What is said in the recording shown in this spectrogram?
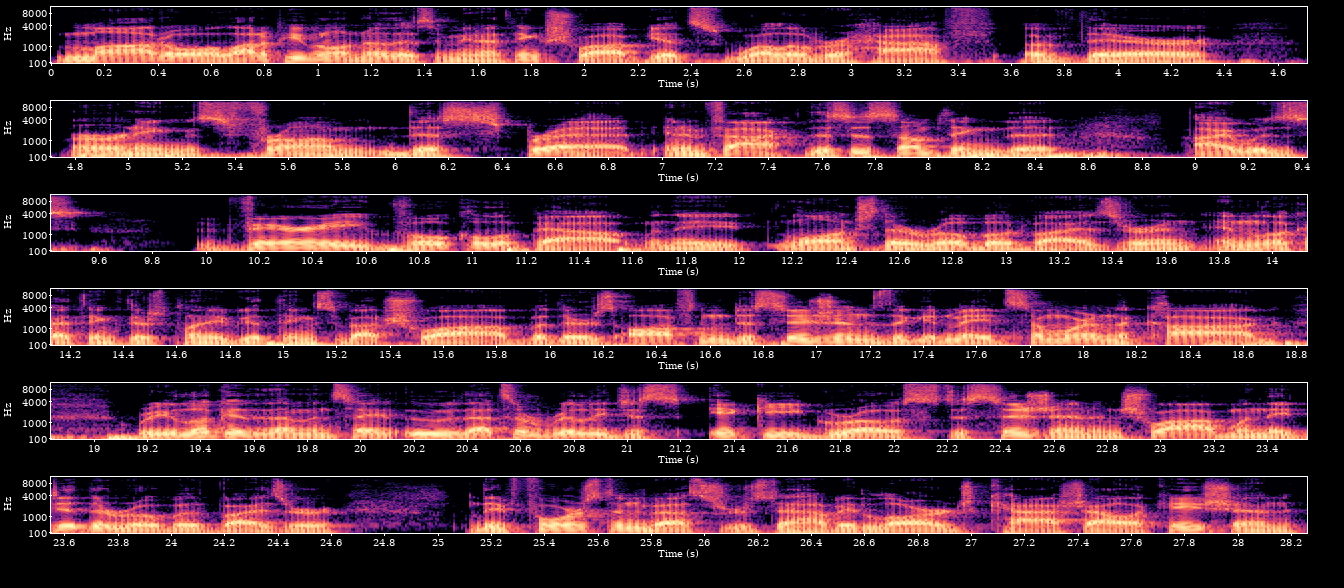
model. A lot of people don't know this. I mean, I think Schwab gets well over half of their earnings from this spread. And in fact, this is something that I was very vocal about when they launched their robo advisor. And, and look, I think there's plenty of good things about Schwab, but there's often decisions that get made somewhere in the cog where you look at them and say, ooh, that's a really just icky, gross decision. And Schwab, when they did their robo advisor, they forced investors to have a large cash allocation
